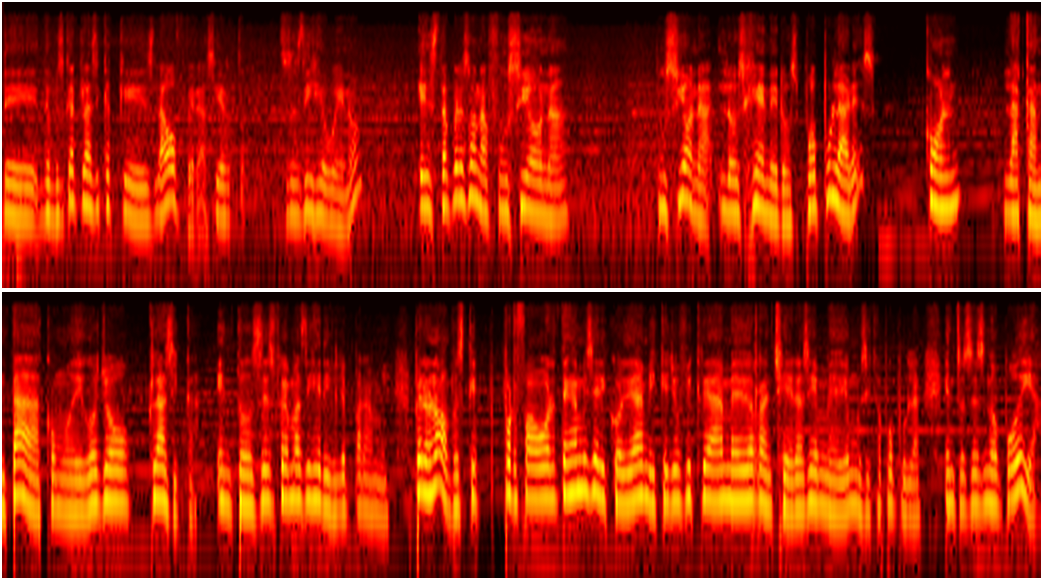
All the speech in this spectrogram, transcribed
de- de música clásica que es la ópera, ¿cierto? Entonces dije, bueno, esta persona fusiona, fusiona los géneros populares con la cantada, como digo yo, clásica. Entonces fue más digerible para mí. Pero no, pues que por favor tenga misericordia de mí, que yo fui criada en medio de rancheras y en medio de música popular. Entonces no podía.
